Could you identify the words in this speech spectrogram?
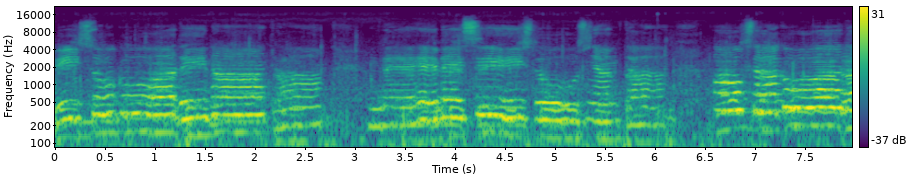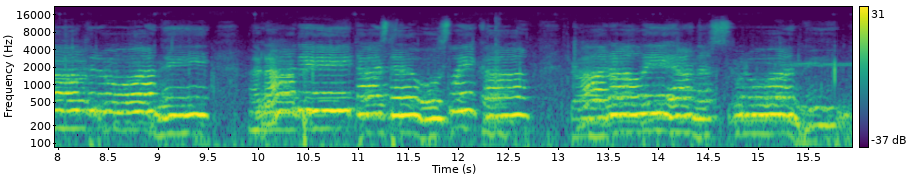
visu godinātā, debesīs uzņemtā, augstā goda tronī, radītājs tev uzlikā, karalienes kronī,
